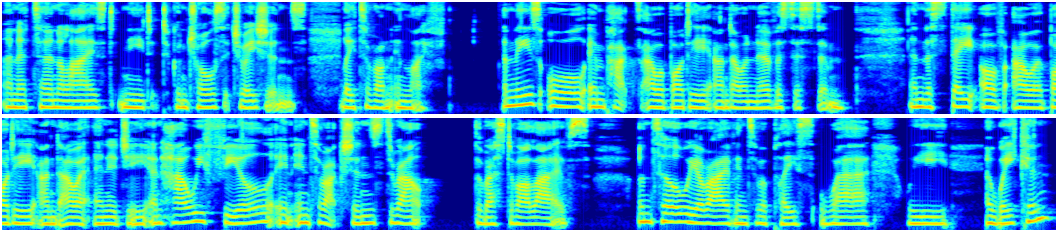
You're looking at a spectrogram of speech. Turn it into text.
an internalized need to control situations later on in life. And these all impact our body and our nervous system and the state of our body and our energy and how we feel in interactions throughout the rest of our lives until we arrive into a place where we awaken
